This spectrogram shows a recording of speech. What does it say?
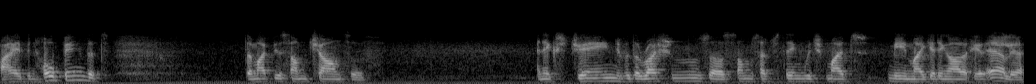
I had been hoping that there might be some chance of an exchange with the Russians or some such thing which might mean my getting out of here earlier.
